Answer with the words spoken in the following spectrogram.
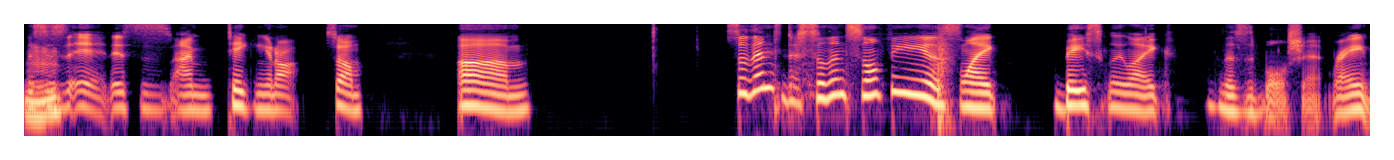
This mhm. is it. This is I'm taking it off. So, um, so then so then Sylvie is like basically like this is bullshit, right?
